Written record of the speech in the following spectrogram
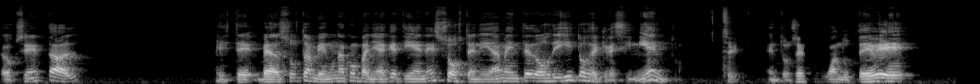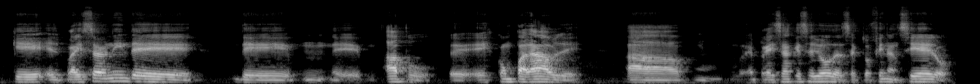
occidental, este, versus también una compañía que tiene sostenidamente dos dígitos de crecimiento. Sí. Entonces, cuando usted ve que el price earning de, de mm, eh, Apple eh, es comparable a mm, empresas, qué sé yo, del sector financiero,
